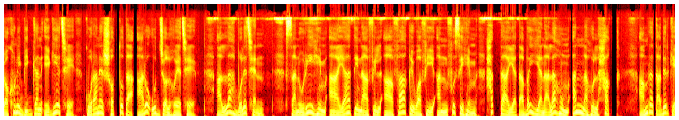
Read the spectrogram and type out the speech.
যখনই বিজ্ঞান এগিয়েছে, কোরআনের সত্যতা আরও উজ্জ্বল হয়েছে। আল্লাহ বলেছেন, সানুরিহিম আয়াতিনা ফিল আফাকি ওয়াফি আনফুসিহিম হাত্তা ইয়াতাবাইয়ানা লাহুম আন্নাহুল হক। আমরা তাদেরকে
